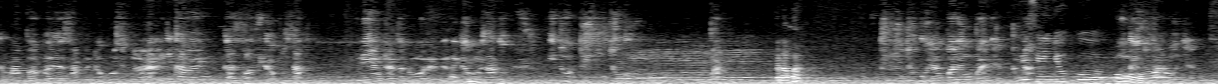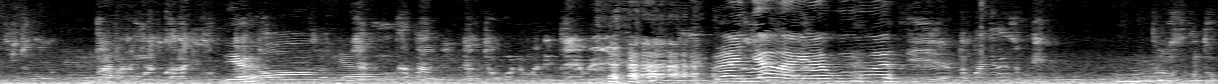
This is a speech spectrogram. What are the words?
kenapa banyak sampai 29 hari ini kalau ini nggak salah 31 ini yang data kemarin dan 31 itu di Pak kenapa yang paling banyak Di kena Shinjuku. mungkin Oh. separuhnya Shinjuku Baru mulai buka lagi tuh Iya. Oh, ya. yang apa yang cowok nemenin cewek Belanja lah ya, Bun. iya tempatnya kan sepi Hmm, terus untuk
